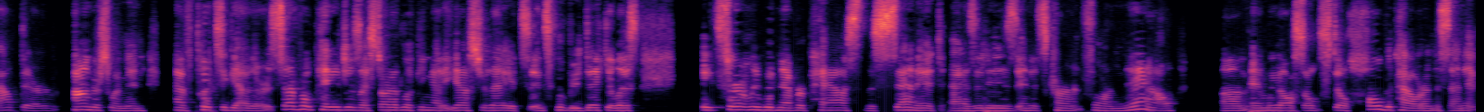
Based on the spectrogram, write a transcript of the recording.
out there congresswomen have put together several pages. I started looking at it yesterday. It's it's ridiculous it certainly would never pass the Senate as it is in its current form now. Um, and we also still hold the power in the Senate.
